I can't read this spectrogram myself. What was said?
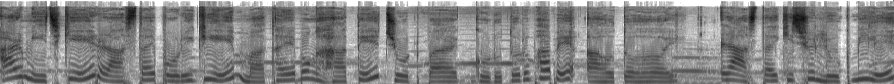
আর মিচকে রাস্তায় পড়ে গিয়ে মাথা এবং হাতে চোট পায়, গুরুতরভাবে আহত হয়। রাস্তায় কিছু লোক মিলে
